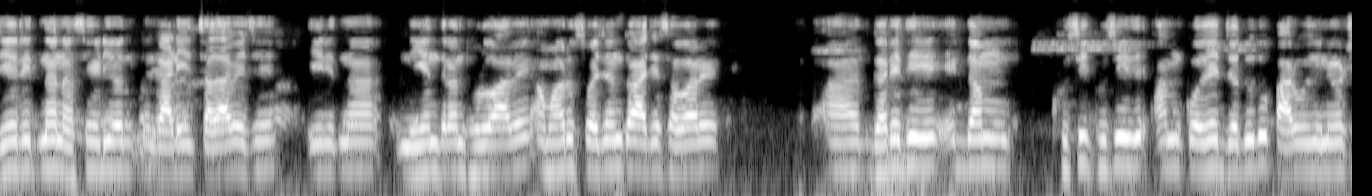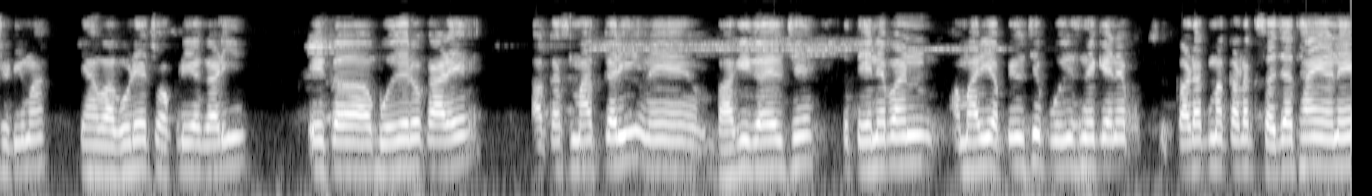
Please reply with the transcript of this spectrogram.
જે રીતના નશેડીઓ ગાડી ચલાવે છે, એ રીતના નિયંત્રણ થોડું આવે. અમારું સ્વજન તો આજે સવારે ઘરેથી એકદમ ખુશી ખુશી આમ કોલેજ જતું હતું, પારુલ યુનિવર્સિટીમાં. ત્યાં વાઘોડિયા ચોકડી અગાડી એક બોલેરો કાળે અકસ્માત કરી અને ભાગી ગયેલ છે. તો તેને પણ અમારી અપીલ છે, પોલીસને કે એને કડકમાં કડક સજા થાય અને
